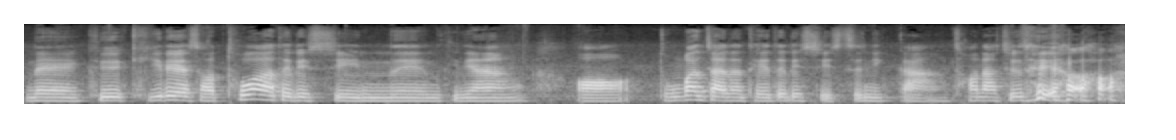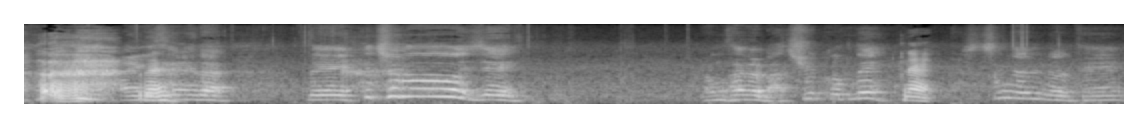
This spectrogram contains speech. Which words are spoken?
네, 그 길에서 도와드릴 수 있는 그냥, 어, 동반자는 돼드릴 수 있으니까 전화 주세요. 알겠습니다. 네. 끝으로 이제 영상을 마칠 건데 네, 시청자님들한테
